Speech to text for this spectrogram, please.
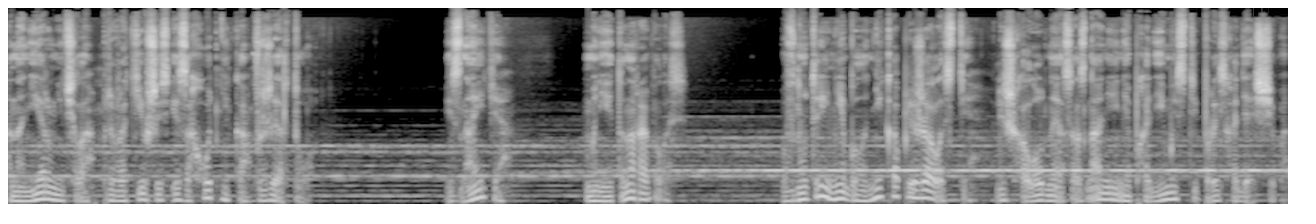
Она нервничала, превратившись из охотника в жертву. И знаете, мне это нравилось. Внутри не было ни капли жалости, лишь холодное осознание необходимости происходящего.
